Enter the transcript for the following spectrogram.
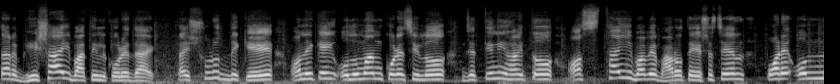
তার ভিসাই বাতিল করে দেয়। তাই শুরুর দিকে অনেকেই অনুমান করেছিল যে তিনি হয়তো অস্থায়ীভাবে ভারতে এসেছেন, পরে অন্য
